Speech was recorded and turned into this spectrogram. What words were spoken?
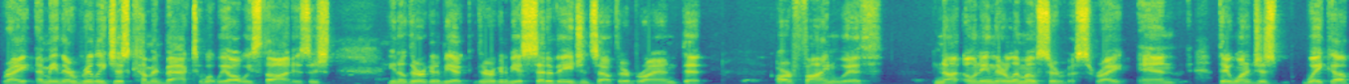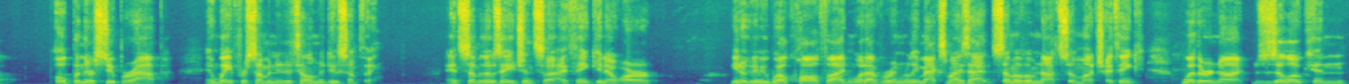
right? I mean, they're really just coming back to what we always thought is just, you know, there are going to be a there are going to be a set of agents out there, Brian, that are fine with not owning their limo service, right? And they want to just wake up, open their super app, and wait for somebody to tell them to do something. And some of those agents, I think, you know, are you know, going to be well qualified and whatever, and really maximize that. And some of them not so much. I think whether or not Zillow can,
